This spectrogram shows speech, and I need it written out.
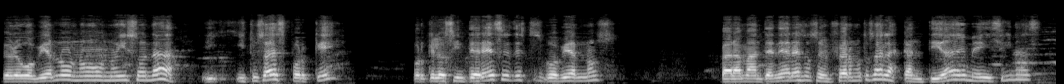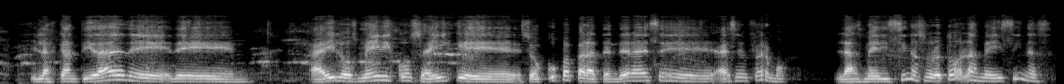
pero el gobierno no, no hizo nada y, y tú sabes por qué porque los intereses de estos gobiernos para mantener a esos enfermos tú sabes las cantidades de medicinas y las cantidades de, ahí los médicos ahí que se ocupa para atender a ese a ese enfermo las medicinas, sobre todo las medicinas.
